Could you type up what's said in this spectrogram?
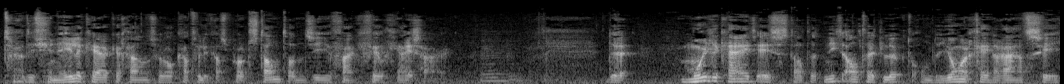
traditionele kerken gaan, zowel katholiek als protestant, dan zie je vaak veel grijs haar. De moeilijkheid is dat het niet altijd lukt om de jonge generatie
